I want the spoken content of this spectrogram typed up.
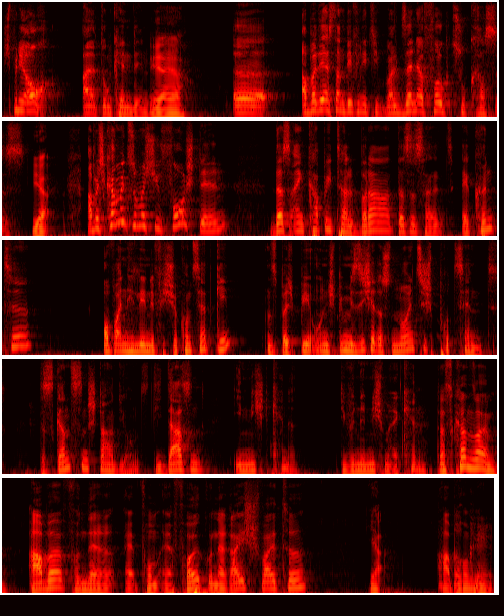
Ich bin ja auch alt und kenne den. Ja, ja. Äh, aber der ist dann definitiv, weil sein Erfolg zu krass ist. Ja. Aber ich kann mir zum Beispiel vorstellen, dass ein Capital Bra, das ist halt, er könnte auf ein Helene Fischer Konzert gehen. Als Beispiel, und ich bin mir sicher, dass 90% des ganzen Stadions, die da sind, ihn nicht kennen. Die würden ihn nicht mehr erkennen. Das kann sein. Aber von der, äh, vom Erfolg und der Reichweite, ja, A-Promi. Okay.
